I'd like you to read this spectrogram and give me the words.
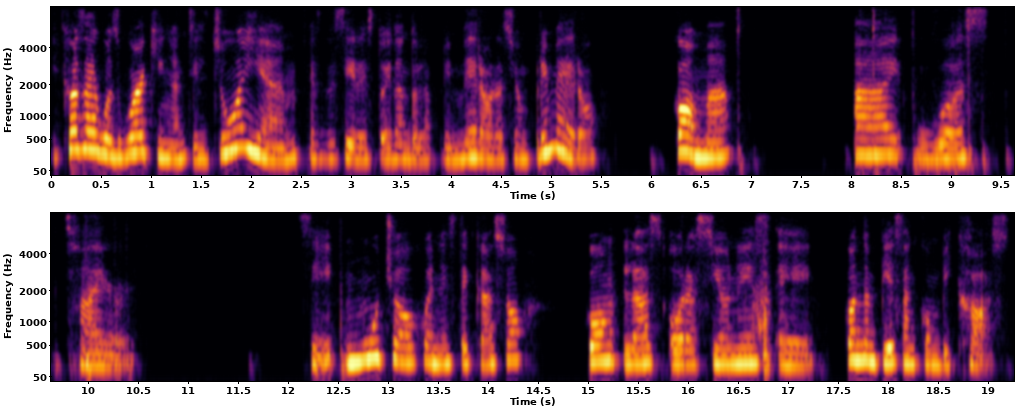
Because I was working until 2 a.m., es decir, estoy dando la primera oración primero, coma, I was tired. Sí, mucho ojo en este caso con las oraciones eh, cuando empiezan con because.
